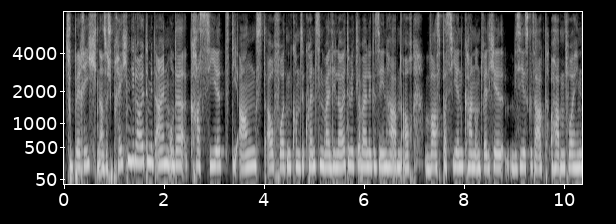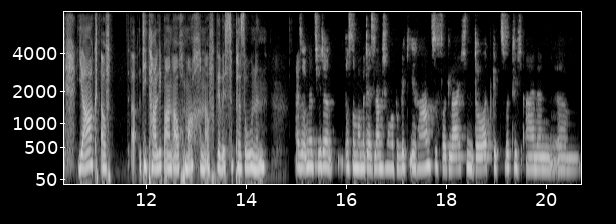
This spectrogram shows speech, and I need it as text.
zu berichten? Also sprechen die Leute mit einem oder kassiert die Angst auch vor den Konsequenzen, weil die Leute mittlerweile gesehen haben, auch was passieren kann und welche, wie Sie es gesagt haben vorhin, Jagd auf die Taliban auch machen, auf gewisse Personen? Also um jetzt wieder das nochmal mit der Islamischen Republik Iran zu vergleichen, dort gibt's wirklich einen ähm,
